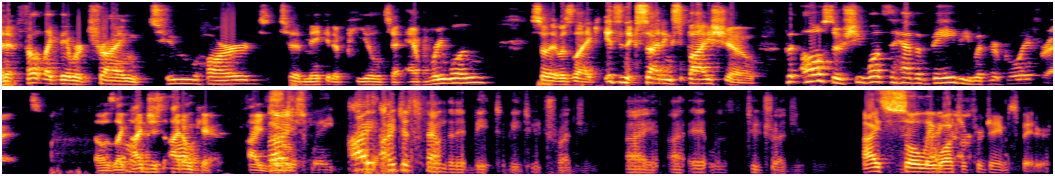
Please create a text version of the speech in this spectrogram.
and it felt like they were trying too hard to make it appeal to everyone. So it was like it's an exciting spy show, but also she wants to have a baby with her boyfriend. I was like, I just, I don't care. I don't. right. Just. I, I just found that it be to be too trudgy. I, I it was too trudgy for me. I solely I watch got- it for James Spader.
